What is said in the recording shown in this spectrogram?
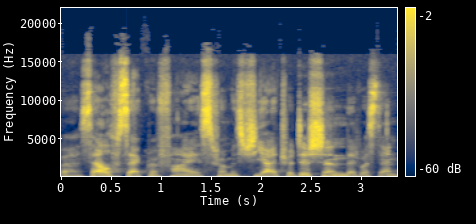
uh, self-sacrifice from a Shiite tradition that was then,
